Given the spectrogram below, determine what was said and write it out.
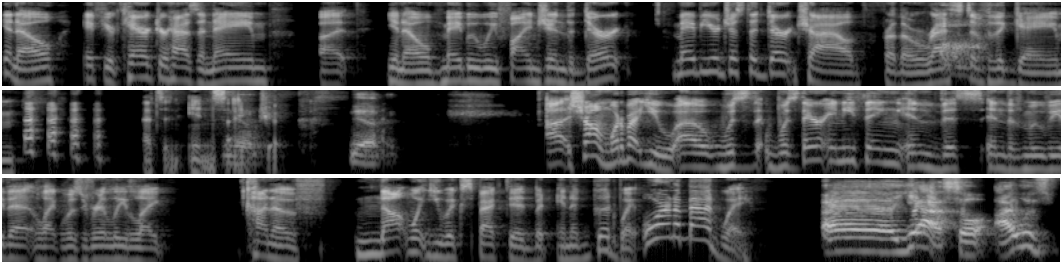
you know? If your character has a name but you know maybe we find you in the dirt maybe you're just a dirt child for the rest of the game. That's an inside Yeah. joke. Yeah. Uh shon what about you uh was th- was there anything in this in the movie that like was really like kind of not what you expected but in a good way or in a bad way Uh, yeah. So I was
